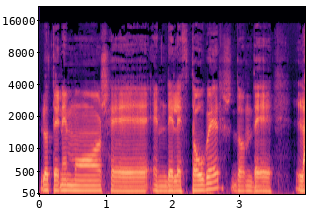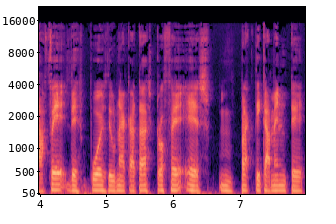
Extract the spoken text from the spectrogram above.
Lo tenemos eh, en The Leftovers, donde la fe después de una catástrofe es mm, prácticamente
